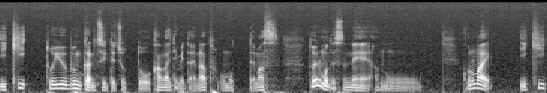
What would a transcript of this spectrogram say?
粋という文化についてちょっと考えてみたいなと思ってます。というのもですね、あのこの前粋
